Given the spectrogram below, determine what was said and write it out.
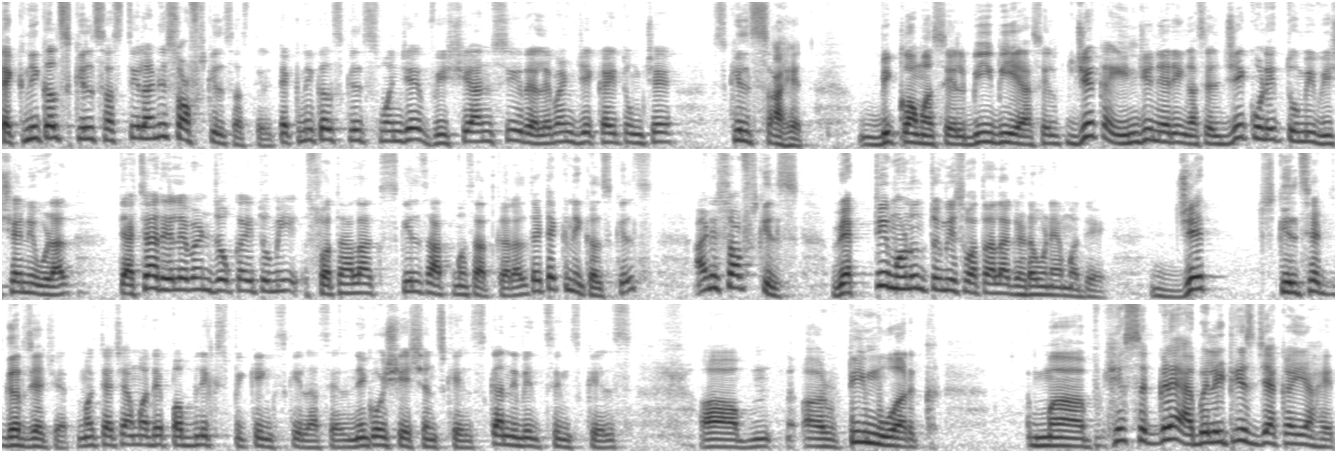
टेक्निकल स्किल्स असतील आणि सॉफ्ट स्किल्स असतील. टेक्निकल स्किल्स म्हणजे विषयांशी रेलेव्हंट जे काही तुमचे स्किल्स आहेत. बी कॉम असेल बी बी ए असेल जे काही इंजिनिअरिंग असेल जे कोणी तुम्ही विषय निवडाल त्याच्या रिलेव्हंट जो काही तुम्ही स्वतःला स्किल्स आत्मसात कराल ते टेक्निकल स्किल्स आणि सॉफ्ट स्किल्स व्यक्ती म्हणून तुम्ही स्वतःला घडवण्यामध्ये जे स्किलसेट गरजेचे आहेत. मग त्याच्यामध्ये पब्लिक स्पीकिंग स्किल असेल negotiation skills convincing skills teamwork मग हे सगळे ॲबिलिटीज ज्या काही आहेत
